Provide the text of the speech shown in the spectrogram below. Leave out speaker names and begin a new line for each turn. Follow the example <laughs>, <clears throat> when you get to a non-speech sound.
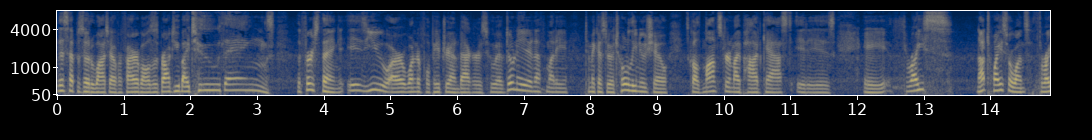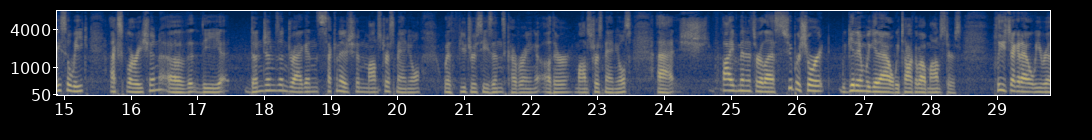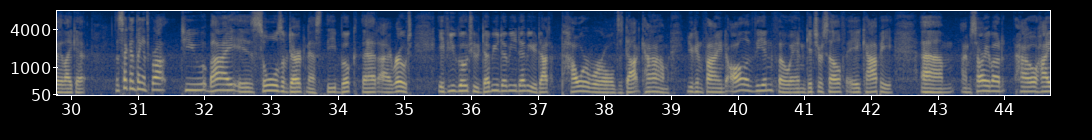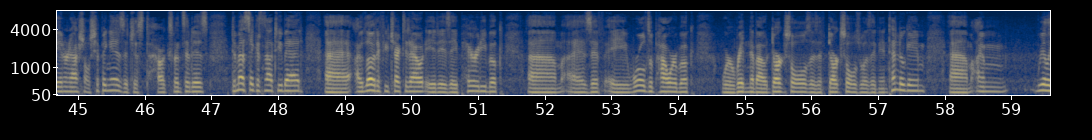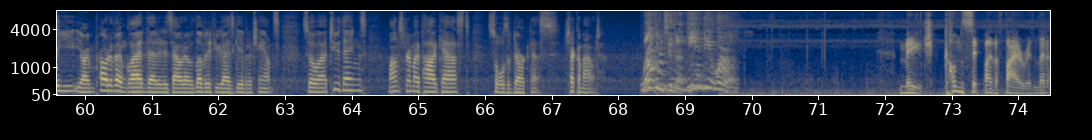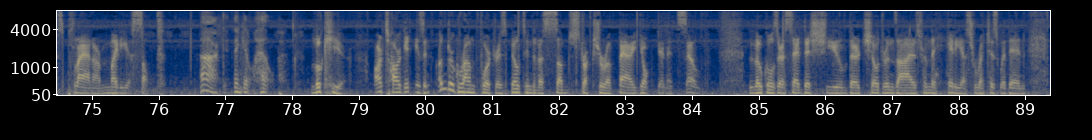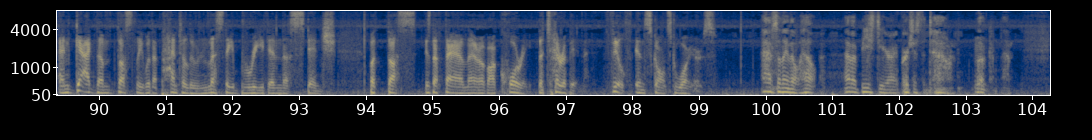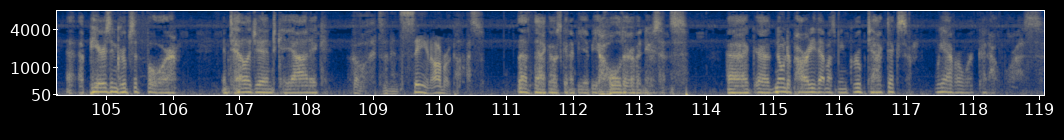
This episode of Watch Out for Fireballs is brought to you by two things. The first thing is you, our wonderful Patreon backers, who have donated enough money to make us do a totally new show. It's called Monster in My Podcast. It is a thrice, not twice or once, thrice a week exploration of the Dungeons and Dragons Second Edition Monstrous Manual with future seasons covering other Monstrous Manuals. Uh, sh- five minutes or less, super short. We get in, we get out, we talk about monsters. Please check it out. We really like it. The second thing it's brought to you by is Souls of Darkness, the book that I wrote. If you go to www.powerworlds.com, you can find all of the info and get yourself a copy. Um, I'm sorry about how high international shipping is, it's just how expensive it is. Domestic, it's not too bad. Uh, I would love it if you checked it out. It is a parody book, um, as if a Worlds of Power book were written about Dark Souls, as if Dark Souls was a Nintendo game. Um, I'm really, you know, I'm proud of it. I'm glad that it is out. I would love it if you guys gave it a chance. So, uh, two things: Monster in My Podcast, Souls of Darkness. Check them out.
Welcome to the D&D world.
Mage, come sit by the fire and let us plan our mighty assault.
Ah, if you think it'll help.
Look here. Our target is an underground fortress built into the substructure of Fair Yorkton itself. Locals are said to shield their children's eyes from the hideous wretches within, and gag them thusly with a pantaloon lest they breathe in the stench. But thus is the fair lair of our quarry, the Terrapin, filth ensconced warriors.
I have something that'll help. I have a bestiary I purchased in town. Look, uh, appears in groups of four. Intelligent, chaotic.
Oh, that's an insane armor class.
The Thago's gonna be a beholder of a nuisance. Uh, uh, known to party, that must mean group tactics. We have our work cut out for us.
